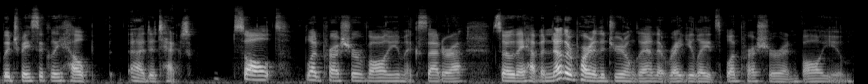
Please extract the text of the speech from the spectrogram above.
which basically help uh, detect salt, blood pressure, volume, etc. So they have another part of the adrenal gland that regulates blood pressure and volume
